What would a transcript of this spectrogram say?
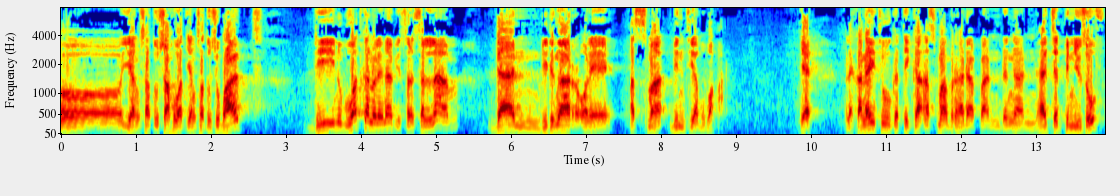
uh, yang satu syahwat yang satu subhat dinubuatkan oleh Nabi SAW dan didengar oleh Asma binti Abu Bakar. Ya. Oleh karena itu ketika Asma berhadapan dengan Hajjat bin Yusuf,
